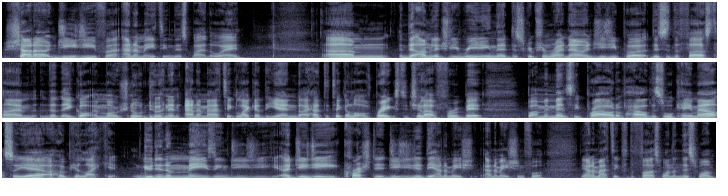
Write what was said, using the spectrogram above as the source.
Shout out Gigi for animating this by the way. Um, the, I'm literally reading their description right now, and Gigi put, "This is the first time that they got emotional doing an animatic. Like at the end, I had to take a lot of breaks to chill out for a bit, but I'm immensely proud of how this all came out. So yeah, I hope you like it. You did amazing, Gigi. Uh, Gigi crushed it. Gigi did the animation animation for the animatic for the first one and this one.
